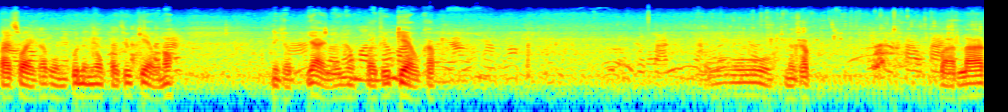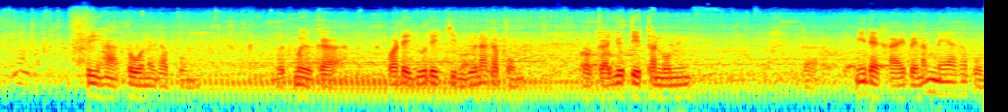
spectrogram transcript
ปลาสวยครับผมผู้หนึงยกปลาทิวแก้วเนาะ นี่ครับยายแล้วยกปลาทิวแก้วครับโอ้นะครับ บาทละสี่ห้าตัวนะครับผมเบิดมือก็ว่าได้อยู่ได้กินอยู่นะครับผมแล้วก็อยู่ติดถนนก็มีแต่ขายไปน้ำแน่ครับผม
